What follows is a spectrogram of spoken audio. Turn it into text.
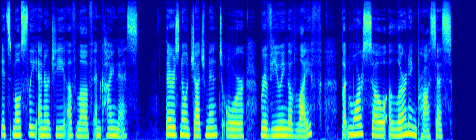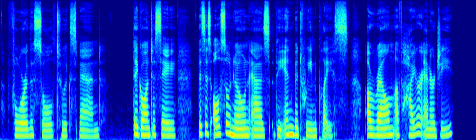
It's mostly energy of love and kindness. There is no judgment or reviewing of life, but more so a learning process for the soul to expand. They go on to say, this is also known as the in between place, a realm of higher energy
